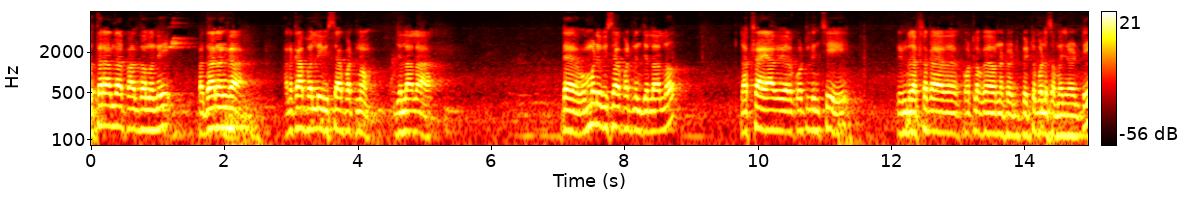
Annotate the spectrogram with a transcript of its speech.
ఉత్తరాంధ్ర ప్రాంతంలోని ప్రధానంగా అనకాపల్లి విశాఖపట్నం జిల్లాల అంటే ఉమ్మడి విశాఖపట్నం జిల్లాలో లక్ష యాభై వేల కోట్ల నుంచి రెండు లక్షల కోట్లుగా ఉన్నటువంటి పెట్టుబడులకు సంబంధించినటువంటి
